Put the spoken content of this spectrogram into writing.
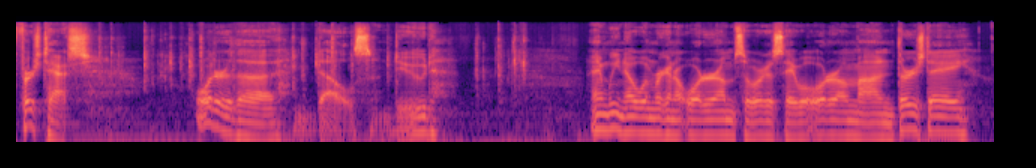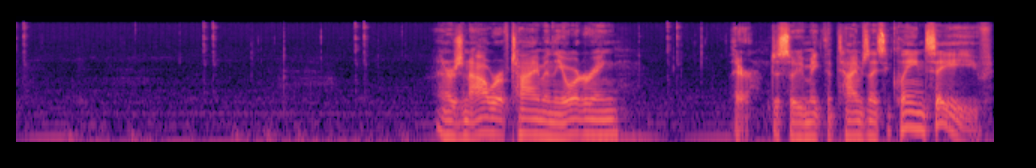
first task. Order the Dells, dude. And we know when we're going to order them, so we're going to say we'll order them on Thursday. And there's an hour of time in the ordering. There, just so you make the times nice and clean. Save.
